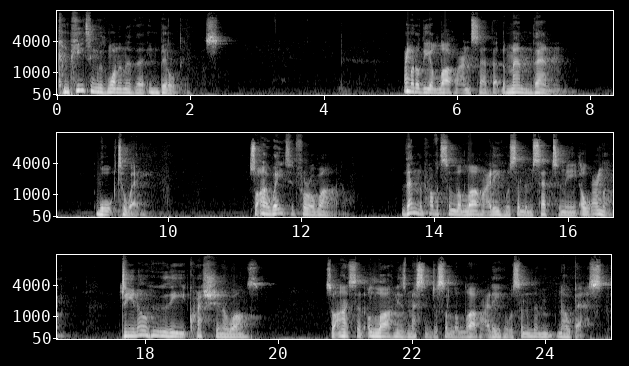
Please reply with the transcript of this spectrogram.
competing with one another in buildings. Umar radiallahu said that the man then walked away so I waited for a while. Then the Prophet ﷺ said to me, O Umar, do you know who the questioner was? So I said, Allah and His Messenger ﷺ know best.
